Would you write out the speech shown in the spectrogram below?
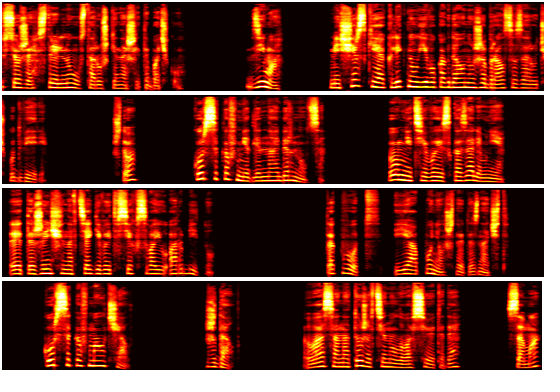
все же стрельну у старушки нашей табачку. Дима, Мещерский окликнул его, когда он уже брался за ручку двери. «Что?» Корсаков медленно обернулся. «Помните, вы сказали мне, эта женщина втягивает всех в свою орбиту. Так вот, я понял, что это значит». Корсаков молчал. Ждал. «Вас она тоже втянула во все это, да? Сама?»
